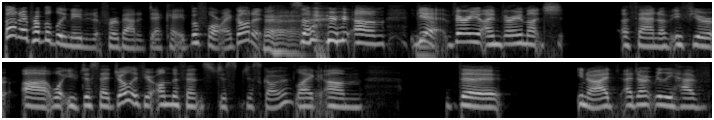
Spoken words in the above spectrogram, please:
But I probably needed it for about a decade before I got it. so um yeah, very I'm very much a fan of if you're uh what you've just said, Joel, if you're on the fence, just just go. Like um the you know, I I don't really have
